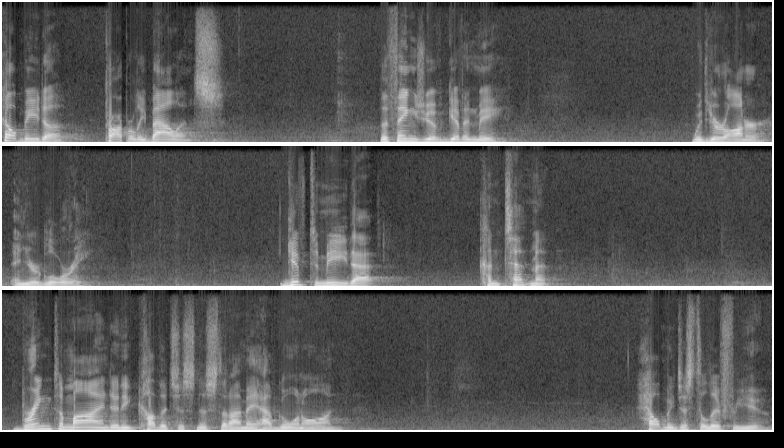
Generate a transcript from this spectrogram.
Help me to properly balance the things you have given me with your honor and your glory. Give to me that contentment bring to mind any covetousness that I may have going on. Help me just to live for you.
